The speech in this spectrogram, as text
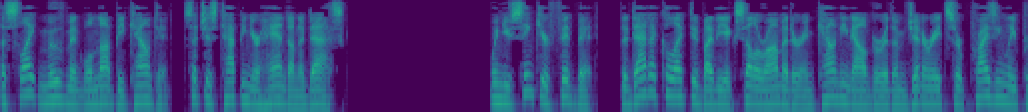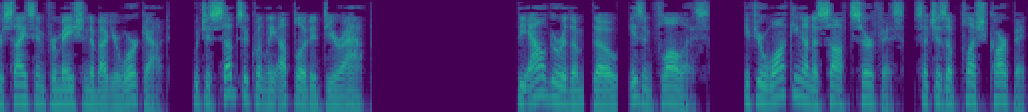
A slight movement will not be counted, such as tapping your hand on a desk. When you sync your Fitbit, the data collected by the accelerometer and counting algorithm generates surprisingly precise information about your workout, which is subsequently uploaded to your app. The algorithm, though, isn't flawless. If you're walking on a soft surface, such as a plush carpet,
